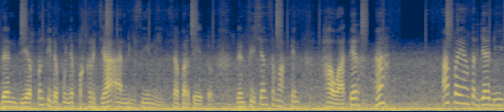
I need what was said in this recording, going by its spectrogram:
dan dia pun tidak punya pekerjaan di sini seperti itu. Dan Vision semakin khawatir, hah? Apa yang terjadi?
